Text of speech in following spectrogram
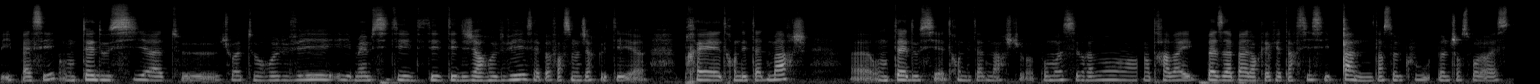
est, passé, on t'aide aussi à te, tu vois, te relever, et même si t'es es, déjà relevé, ça veut pas forcément dire que t'es euh, prêt à être en état de marche. Euh, on t'aide aussi à être en état de marche, tu vois. Pour moi, c'est vraiment un, travail pas à pas, alors la catharsis, c'est pam, d'un seul coup, bonne chance pour le reste.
